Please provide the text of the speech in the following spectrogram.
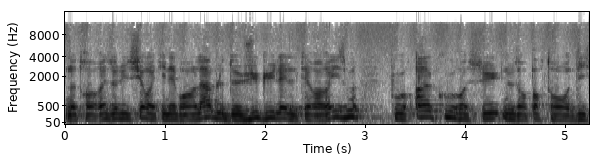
Notre résolution est inébranlable de juguler le terrorisme. Pour un coup reçu, nous en porterons dix.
